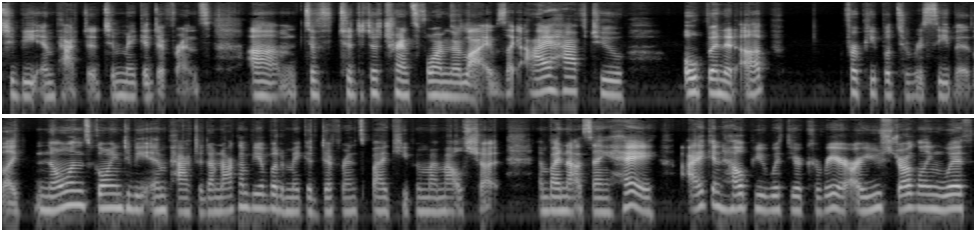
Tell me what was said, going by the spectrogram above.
to be impacted to make a difference um to to to transform their lives like i have to open it up for people to receive it. Like, no one's going to be impacted. I'm not going to be able to make a difference by keeping my mouth shut and by not saying, Hey, I can help you with your career. Are you struggling with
